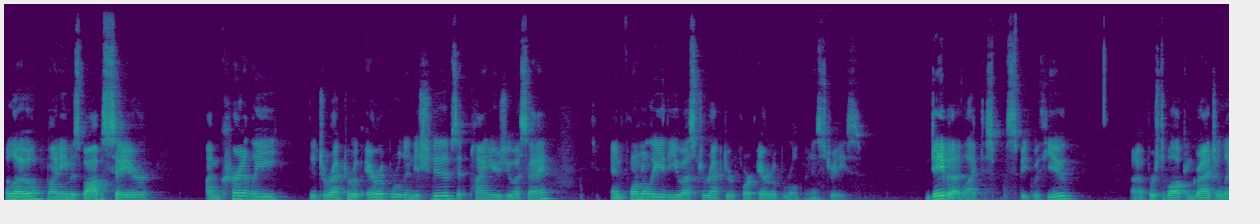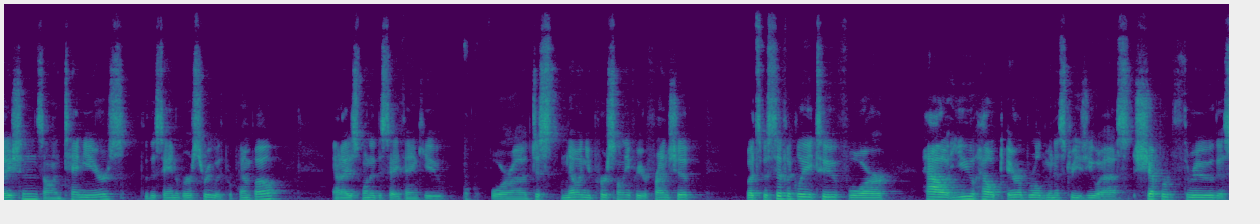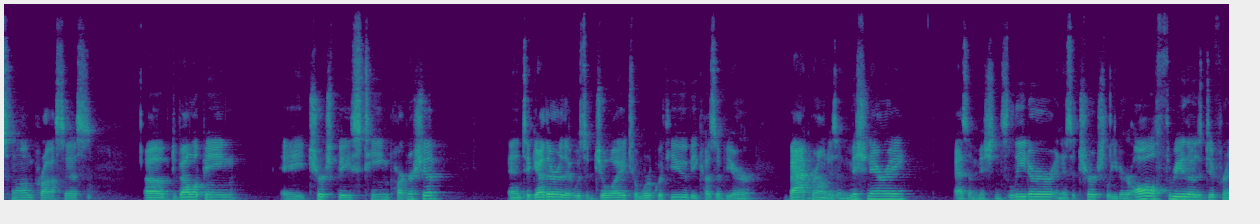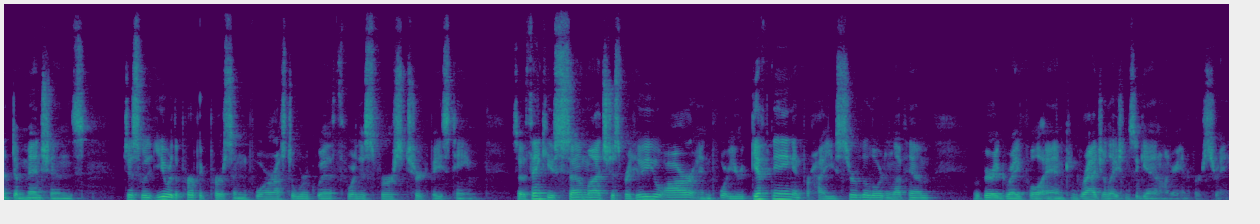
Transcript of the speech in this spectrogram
Hello, my name is Bob Sayer. I'm currently the Director of Arab World Initiatives at Pioneers USA and formerly the U.S. Director for Arab World Ministries. David, I'd like to speak with you. Uh, first of all, congratulations on 10 years for this anniversary with Propempo. And I just wanted to say thank you for uh, just knowing you personally, for your friendship, but specifically too for how you helped Arab World Ministries US shepherd through this long process of developing a church-based team partnership. And together that was a joy to work with you because of your background as a missionary, as a missions leader, and as a church leader. All three of those different dimensions, just you were the perfect person for us to work with for this first church-based team. So thank you so much just for who you are and for your gifting and for how you serve the Lord and love him. We're very grateful and congratulations again on your anniversary.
